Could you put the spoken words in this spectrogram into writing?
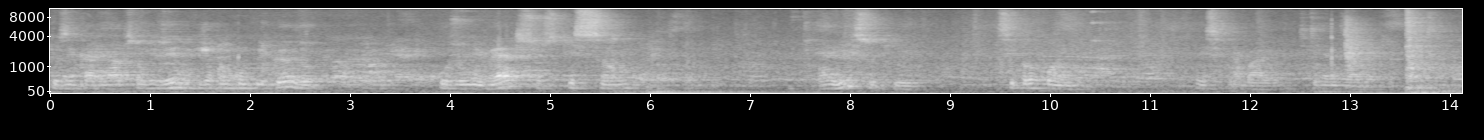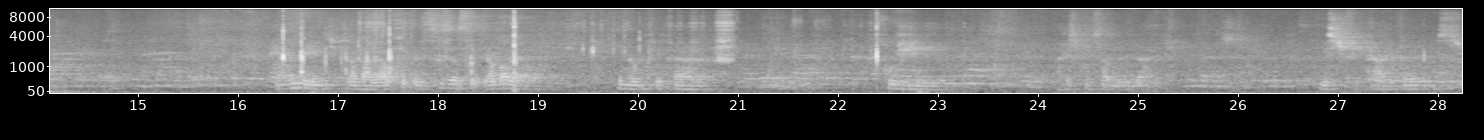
que os encarnados estão vivendo, que já estão complicando os universos que são. É isso que se propõe esse trabalho realizado aqui. Realmente trabalhar o que precisa ser trabalhado e não ficar fugindo da responsabilidade. Mistificar então isso.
